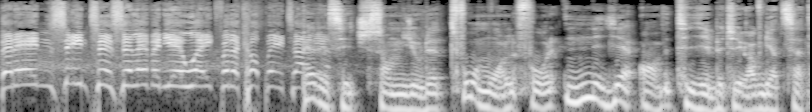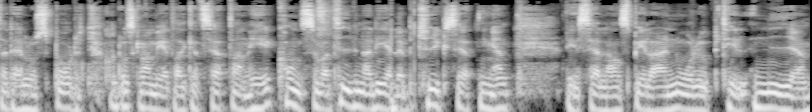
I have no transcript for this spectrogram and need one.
that ends Inter's 11-year wait for the Coppa Italia. Perisic, som gjorde två mål, får 9 av 10 betyg av Gazzetta dello Sport. Och då ska man veta att Gazzettan är konservativ när det gäller betygssättningen. Det är sällan spelare når upp till 9.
